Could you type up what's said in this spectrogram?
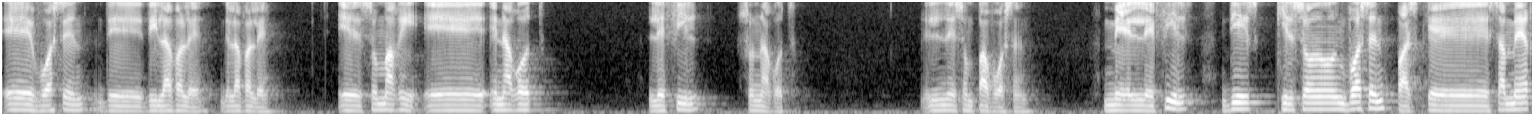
est voisine de, de, la vallée, de la vallée et son mari est un agot, les filles sont agots. Ils ne sont pas voisins. Mais les filles disent qu'ils sont voisins parce que sa mère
